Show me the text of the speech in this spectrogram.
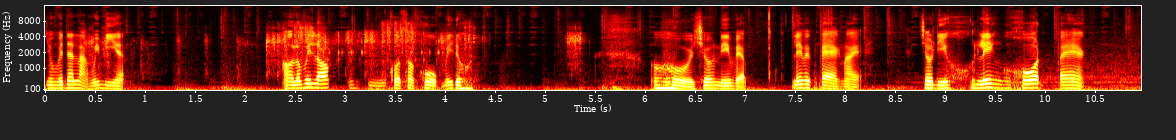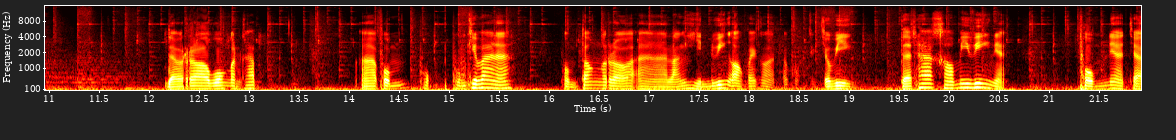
ยังเป็นด้านหลังไม่มีอะ เอาแล้วไม่ล็อกกดสโคปไม่โดน โอ้โห ช่วงนี้แบบเล่นแปลกๆหน่อย จ้านี้เล่นโคตรแปลก เดี๋ยวรอวงก่อนครับ อ่าผมผมผมคิดว่านะ ผมต้องรออ่าหลังหินวิ่งออกไปก่อนแล้วผมถึงจะวิ่ง แต่ถ้าเขาไม่วิ่งเนี่ย ผมเนี่ยจะ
